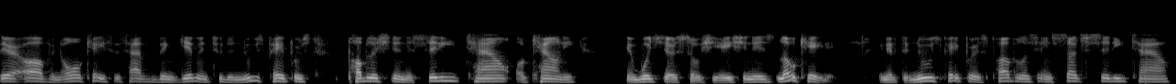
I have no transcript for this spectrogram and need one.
thereof in all cases have been given to the newspapers published in the city, town, or county in which the association is located. And if the newspaper is published in such city, town,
